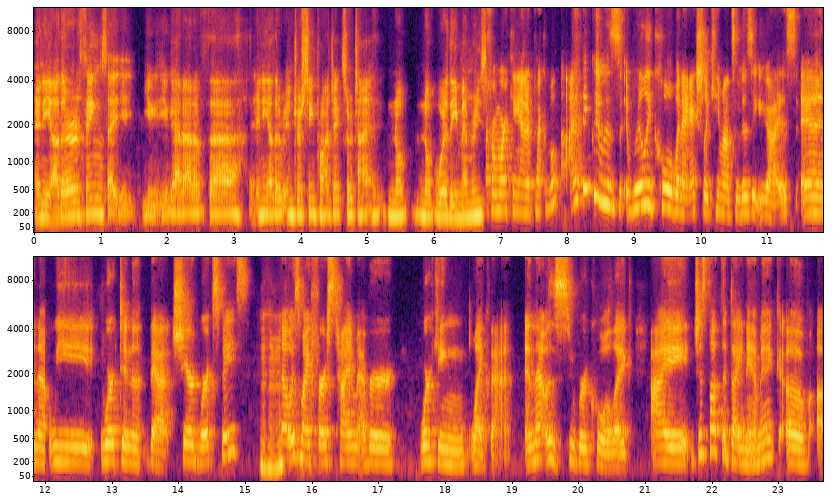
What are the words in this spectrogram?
Any other things that you, you, you got out of the, any other interesting projects or time note, noteworthy memories from working at Impeccable? I think it was really cool when I actually came out to visit you guys and uh, we worked in that shared workspace. Mm-hmm. That was my first time ever working like that and that was super cool. Like i just thought the dynamic of uh,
